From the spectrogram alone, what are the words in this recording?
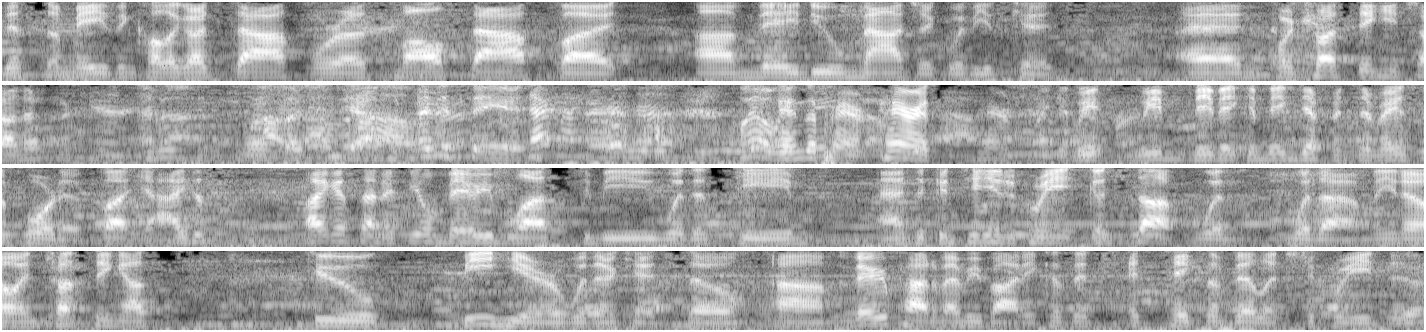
this amazing color guard staff. We're a small staff, but um, they do magic with these kids. And for trusting each other. I didn't say it. Want to? Yeah, I didn't say it. Well, And the think parent, so. parents, parents make a we, difference. we, they make a big difference. They're very supportive. But yeah, I just, like I said, I feel very blessed to be with this team and to continue to create good stuff with, with them, you know, and trusting us to be here with their kids. So um, I'm very proud of everybody because it takes a village to create this.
